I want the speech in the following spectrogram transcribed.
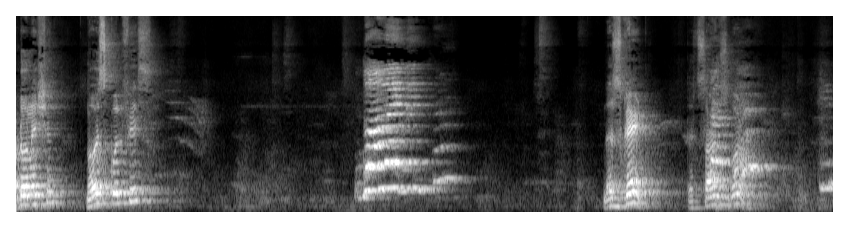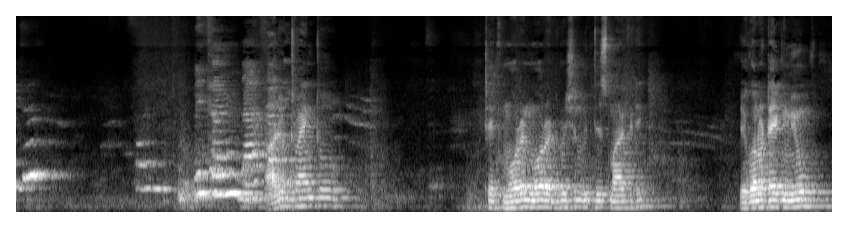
donation? No school fees? That's great. That sounds good. Are you trying to take more and more admission with this marketing? You're gonna take new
